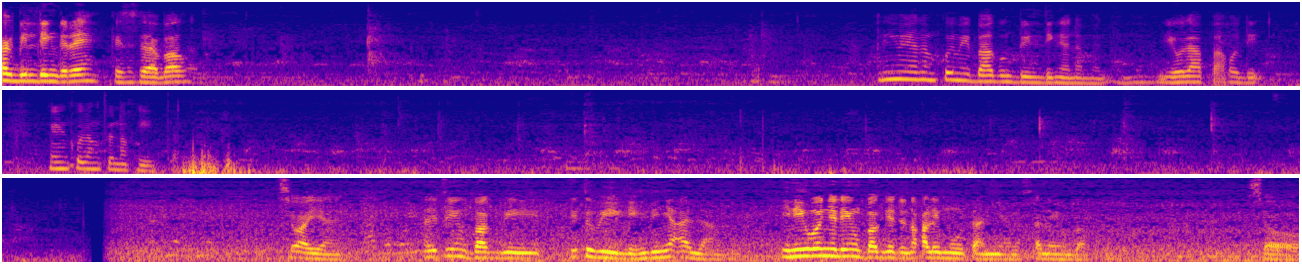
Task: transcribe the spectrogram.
Kag building dire kaysa sa Davao. Ano yung alam ko may bagong building na naman. Hindi wala pa ako di. Ngayon ko lang to nakita. So ayan. Ay, Ito yung bag ni Tito Willie. Hindi niya alam. Iniwan niya lang yung bag niya doon. Nakalimutan niya. Nasaan na yung bag. So,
